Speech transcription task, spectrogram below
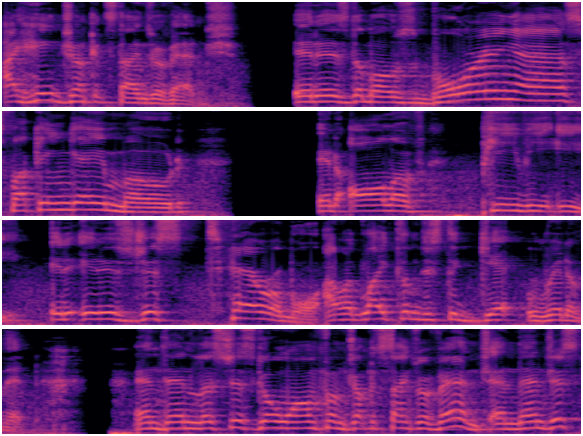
I hate Junkenstein's Revenge. It is the most boring ass fucking game mode in all of PvE. It, it is just terrible. I would like them just to get rid of it. And then let's just go on from Junkenstein's Revenge and then just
